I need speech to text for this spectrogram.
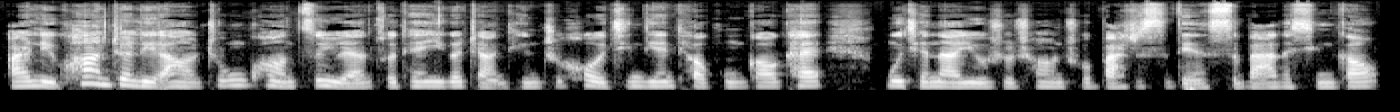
而锂矿这里啊，中矿资源昨天一个涨停之后，今天跳空高开，目前呢又是创出八十四点四八的新高。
